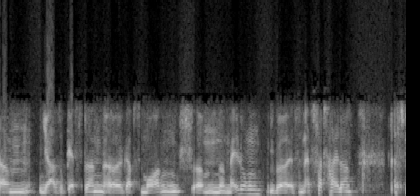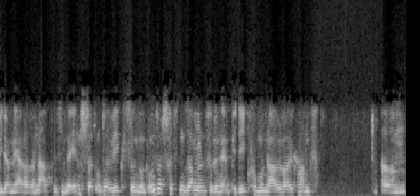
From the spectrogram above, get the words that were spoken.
Ähm, ja, also gestern äh, gab es morgens ähm, eine Meldung über SMS-Verteiler, dass wieder mehrere Nazis in der Innenstadt unterwegs sind und Unterschriften sammeln für den NPD-Kommunalwahlkampf. Ähm,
